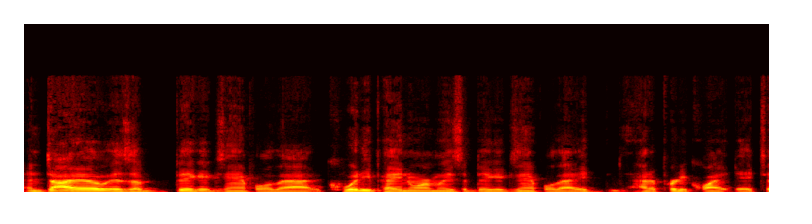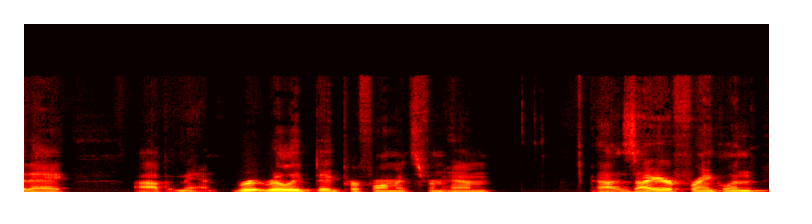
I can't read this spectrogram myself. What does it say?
and Dayo is a big example of that. Kwity Paye normally is a big example of that. He had a pretty quiet day today. Uh, but man, r- really big performance from him. Uh, Zaire Franklin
